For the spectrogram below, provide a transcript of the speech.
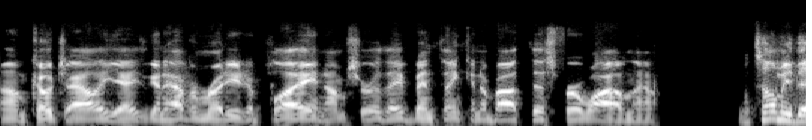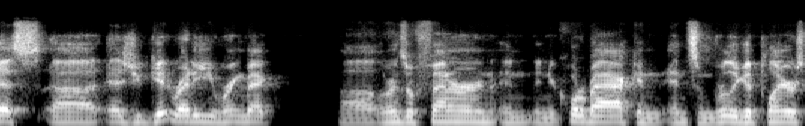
Um, Coach Alley, yeah, he's going to have them ready to play, and I'm sure they've been thinking about this for a while now. Well, tell me this: uh, as you get ready, you bring back uh, Lorenzo Fenner and, and, and, your quarterback and, and some really good players.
